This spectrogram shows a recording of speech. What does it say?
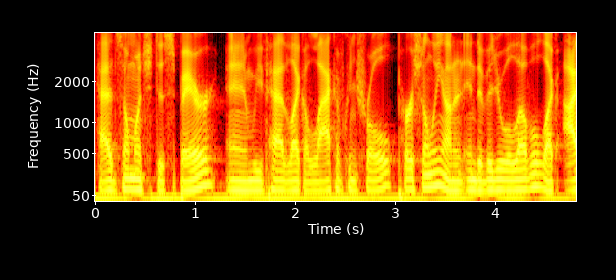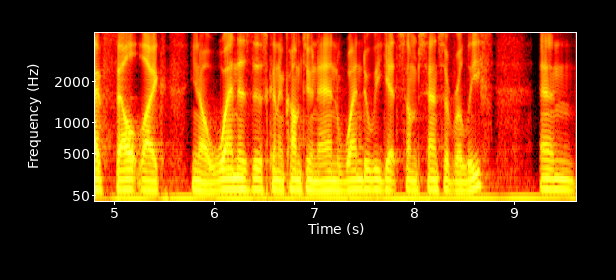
had so much despair and we've had like a lack of control personally on an individual level. Like, I've felt like, you know, when is this going to come to an end? When do we get some sense of relief? And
